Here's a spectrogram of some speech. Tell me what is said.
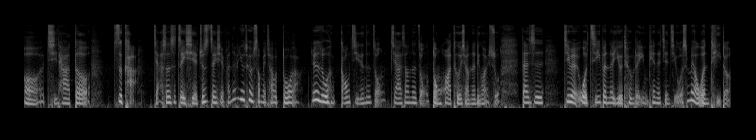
呃，其他的字卡，假设是这些，就是这些，反正 YouTube 上面差不多啦。就是如果很高级的那种，加上那种动画特效，那另外说。但是基本我基本的 YouTube 的影片的剪辑，我是没有问题的。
